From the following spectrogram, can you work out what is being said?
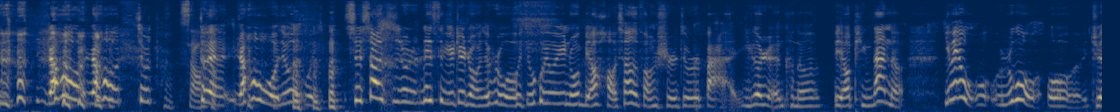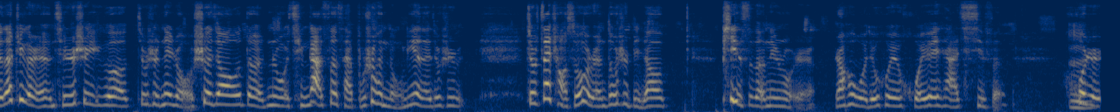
然后，然后就对，然后我就我就笑，就是类似于这种，就是我就会用一种比较好笑的方式，就是把一个人可能比较平淡的，因为我如果我觉得这个人其实是一个就是那种社交的那种情感色彩不是很浓烈的，就是就是在场所有人都是比较 peace 的那种人，然后我就会活跃一下气氛。或者，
